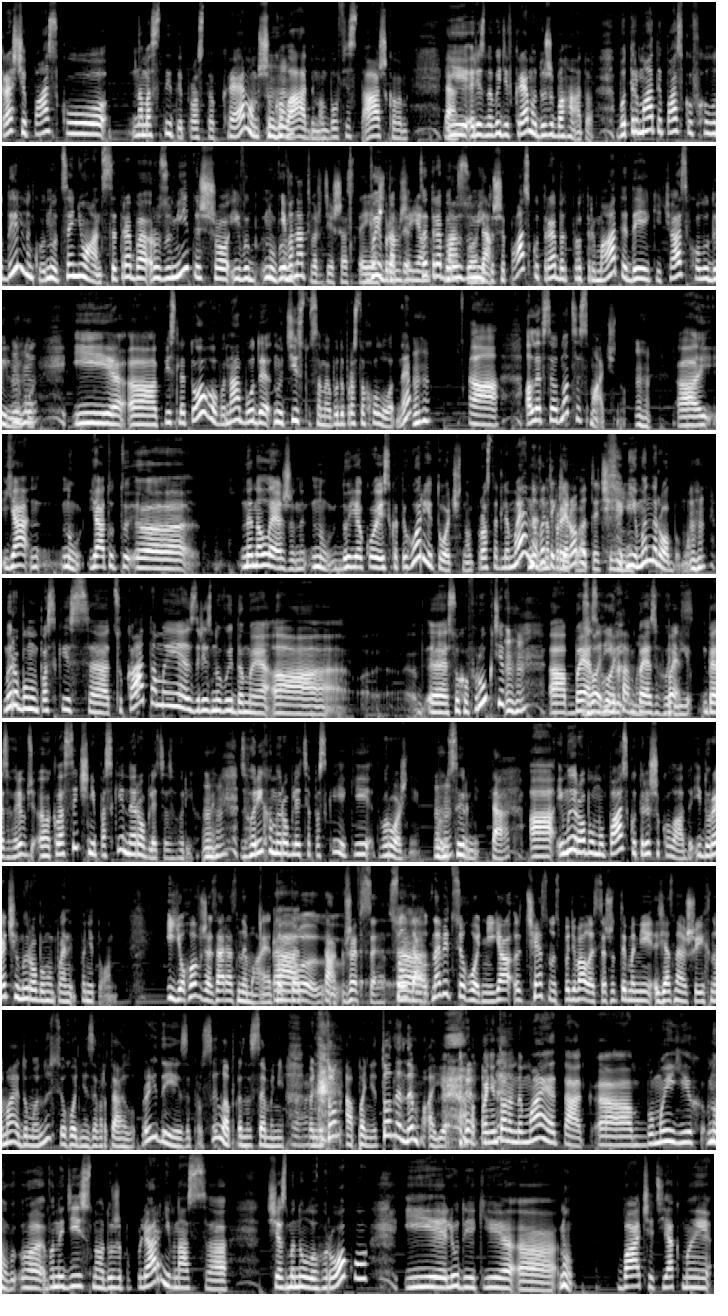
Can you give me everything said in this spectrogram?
краще паску намастити просто кремом шоколадним або фісташковим. Так. І різновидів крему дуже багато. Бо тримати паску в холодильнику ну це нюанс. Це треба розуміти, що і ви ну ви і вона твердіша стає. Вибрати. Там же є Це треба масло, розуміти, да. що паску треба протримати деякий час в холодильнику. Угу. І е, після того вона буде, ну тісто саме буде просто холодне, угу. а, але все одно це смачно. Угу. А, Я ну, я тут е, не належу ну, до якоїсь категорії точно. Просто для мене Ну, ви наприклад, такі робите чи ні? Ні, ми не робимо. uh Ми робимо паски з е, цукатами, з різновидами. А, е, сухофруктів, а, без, З горіхами? без, горі... Без. без горів. Е, Класичні паски не робляться з горіхами. Мгм. З горіхами робляться паски, які творожні, Мгм. сирні. Так. А, і ми робимо паску три шоколади. І, до речі, ми робимо пан- панітон. І його вже зараз немає. Тобто Е, так. вже все. Солдат. Навіть сьогодні. Я е, чесно сподівалася, що ти мені. Я знаю, що їх немає. Думаю, ну сьогодні завертайло прийде, я її запросила, принесе мені панітон, а панітони немає. А панітона немає так, е, бо ми їх ну е, вони дійсно дуже популярні в нас ще з минулого року. І люди, які ну, бачать, як ми.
